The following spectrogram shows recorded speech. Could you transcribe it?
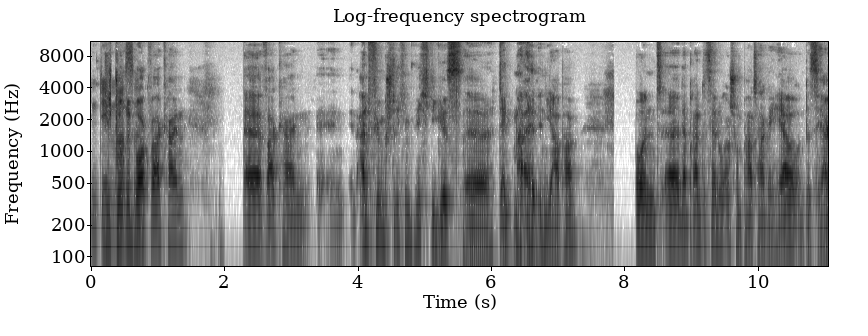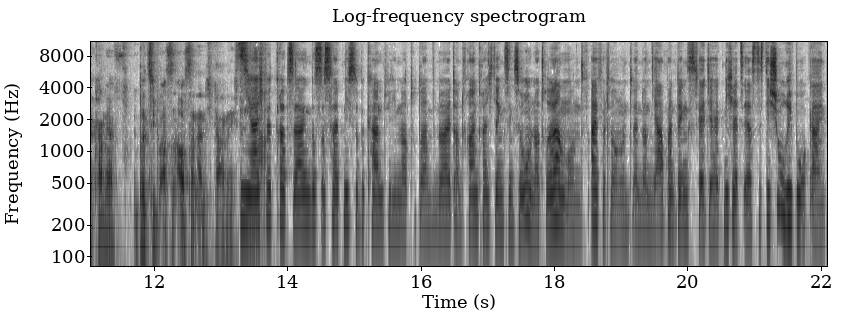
die Schuriburg war kein, äh, war kein äh, in, in, Anführungsstrichen wichtiges äh, Denkmal in Japan. Und äh, der Brand ist ja nur auch schon ein paar Tage her und bisher kam ja im Prinzip aus dem Ausland eigentlich gar nichts. Ja, ich würde gerade sagen, das ist halt nicht so bekannt wie die Notre Dame. Wenn du halt an Frankreich denkst, denkst du, oh, Notre Dame und Eiffelturm. Und wenn du an Japan denkst, fällt dir halt nicht als erstes die Shuriburg ein.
